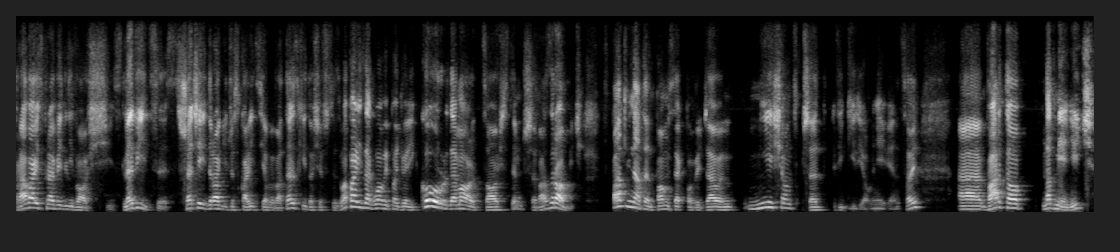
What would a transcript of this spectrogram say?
Prawa i Sprawiedliwości, z Lewicy, z Trzeciej Drogi czy z Koalicji Obywatelskiej, to się wszyscy złapali za głowę i powiedzieli, kurde mol, coś z tym trzeba zrobić. Wpadli na ten pomysł, jak powiedziałem, miesiąc przed Wigilią mniej więcej. E, warto nadmienić,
